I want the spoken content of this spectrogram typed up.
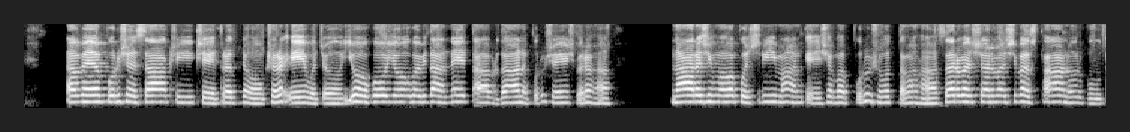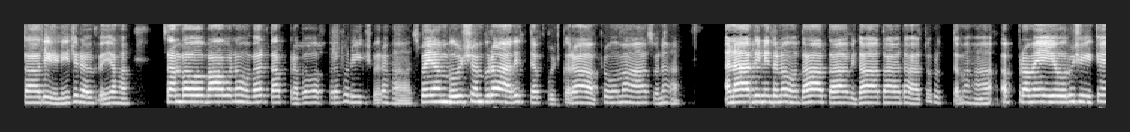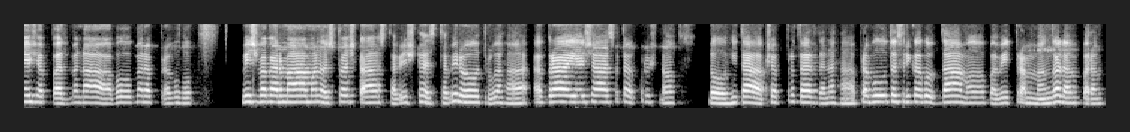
अव्ययपुरुष साक्षी क्षेत्रज्ञोऽक्षर एव च, योगो योगविदान् नेता प्रधानपुरुषेश्वरः नारसिंहवपु श्रीमान् केशवः पुरुषोत्तमः सर्वशर्व शिवस्थाणुर्भूतादिर्निधिरव्ययः सम्भवो भावनो भर्ता प्रभव प्रभुरीश्वरः। स्वयंभू शम्भुरादित्यः पुष्कराक्षो महासुनः अनादिनिधनो दाता विधाता धातुरुत्तमः। अप्रमेयो ऋषिकेश पद्मनाभो मरप्रभुः विश्वकर्मा मनुस्पष्टा स्थविष्ठस्थविरो ध्रुवः अग्राह्य शाश्वतः कृष्णो प्रभूत प्रभूतश्रीकगुब्धाम पवित्रं मङ्गलं परम्।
